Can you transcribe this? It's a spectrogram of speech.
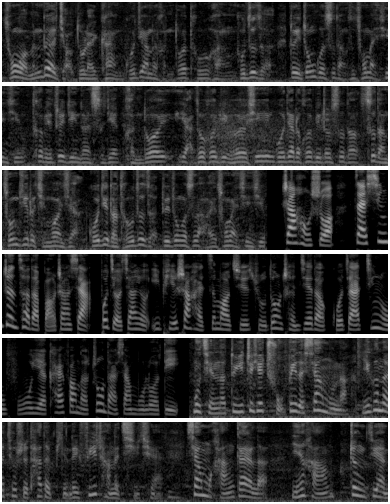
从我们的角度来看，国际上的很多投行投资者对中国市场是充满信心。特别最近一段时间，很多亚洲货币和新兴国家的货币都受到市场冲击的情况下，国际的投资者对中国市场还充满信心。张红说，在新政策的保障下，不久将有一批上海自贸区主动承接的国家金融服务业开放的重大项目落地。目前呢，对于这些储备的项目呢，一个呢就是它的品类非常的齐全，项目涵盖了银行、证券、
